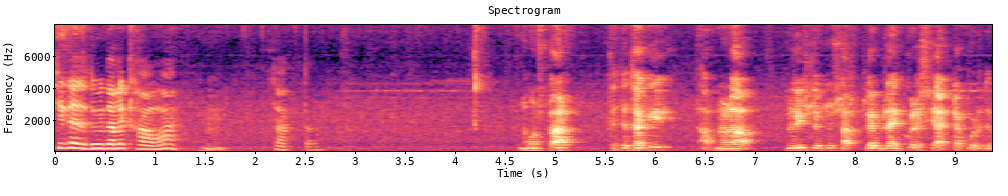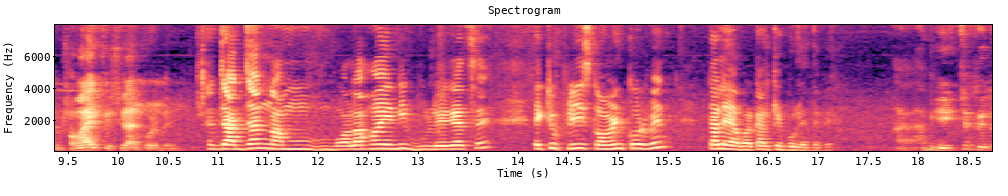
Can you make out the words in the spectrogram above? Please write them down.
ঠিক আছে তুমি তাহলে খাও হ্যাঁ? হুম। থাকতাম। নমস্কার খেতে থাকি আপনারা প্লিজ একটু সাবস্ক্রাইব লাইক করে শেয়ারটা করে দেবেন সবাই একটু শেয়ার করবেন যার যার নাম বলা হয়নি ভুলে গেছে একটু প্লিজ কমেন্ট করবেন তাহলে আবার কালকে বলে দেবে। আমি ইচ্ছাকৃত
